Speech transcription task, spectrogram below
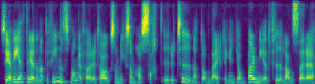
Så jag vet redan att det finns många företag som liksom har satt i rutin att de verkligen jobbar med frilansare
